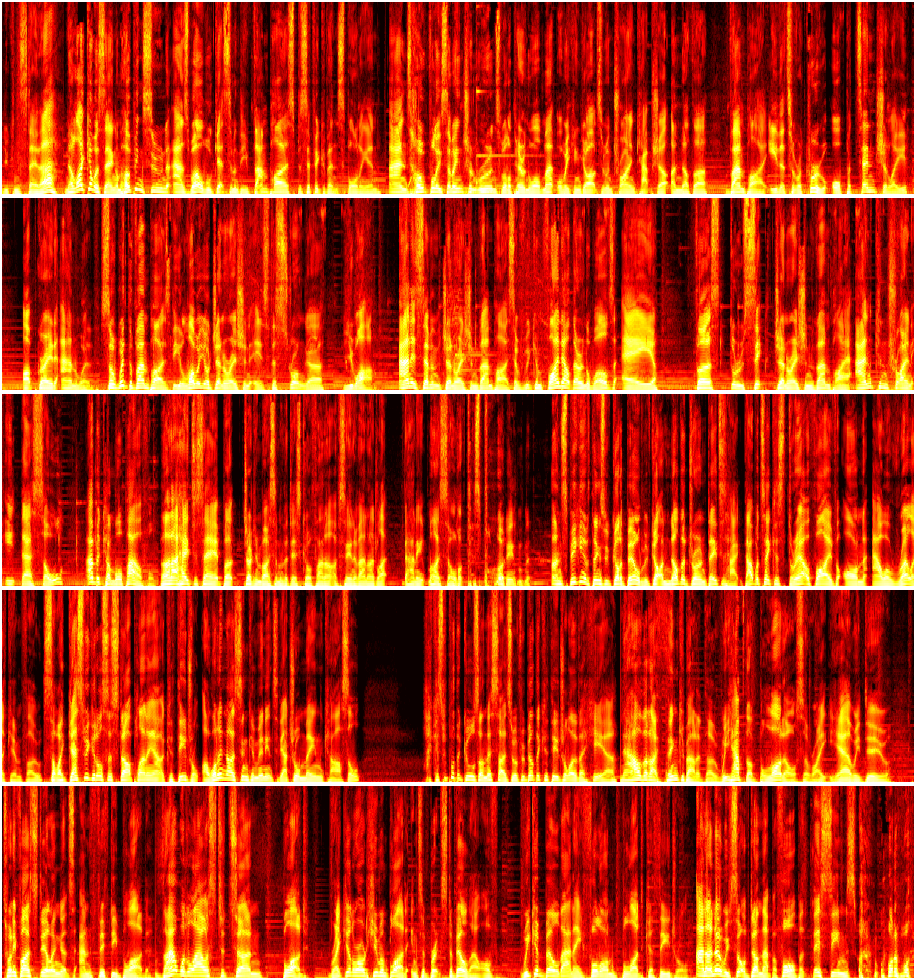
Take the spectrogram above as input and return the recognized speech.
You can stay there. Now, like I was saying, I'm hoping soon as well we'll get some of the vampire-specific events spawning in. And hopefully some ancient ruins will appear in the world map where we can go out to and try and capture another vampire, either to recruit or potentially upgrade Anne with. So with the vampires, the lower your generation is, the stronger you are. Anne is 7th generation vampire, so if we can find out there in the world a first through sixth generation vampire and can try and eat their soul and become more powerful. And I hate to say it, but judging by some of the Discord fan art I've seen of Anne, I'd like Anne eat my soul at this point. and speaking of things we've got to build, we've got another drone data hack. That would take us 3 out of 5 on our relic info. So I guess we could also start planning out a cathedral. I want it nice and convenient to the actual main castle. I guess we'll put the ghouls on this side, so if we build the cathedral over here... Now that I think about it, though, we have the blood also, right? Yeah, we do. 25 steel ingots and 50 blood. That would allow us to turn blood, regular old human blood, into bricks to build out of. We could build an a full-on blood cathedral. And I know we've sort of done that before, but this seems... what a...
